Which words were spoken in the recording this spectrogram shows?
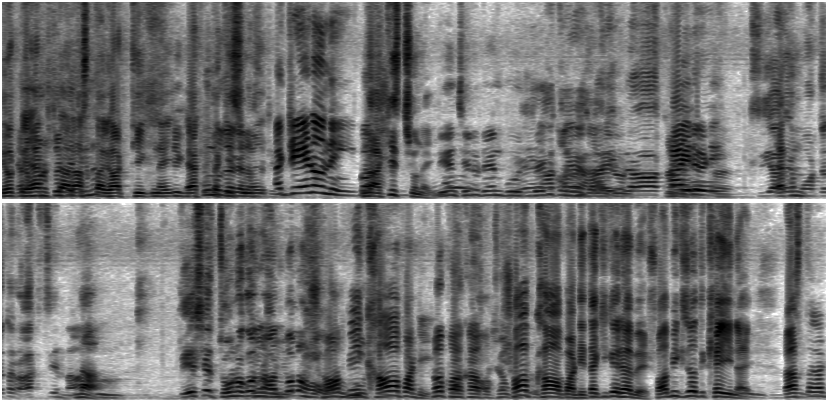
একটা রাস্তাঘাট ঠিক নেই একটা কিছু নেই। আর ড্রেনও নেই না কিচ্ছু নাই। ছিল বুঝে যায় এখন মর্যাদা রাখছে না। না দেশের জনগণ আন্দোলন সবই খাওয়া পার্টি। সব খাওয়া পার্টি তা কি করে হবে? সবই যদি খেয়ে নেয়। রাস্তাঘাট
